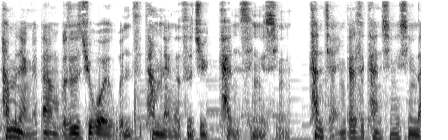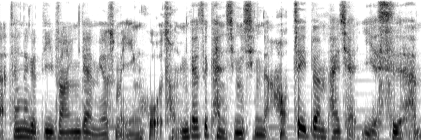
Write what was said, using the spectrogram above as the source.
他们两个当然不是去喂蚊子，他们两个是去看星星。看起来应该是看星星的，在那个地方应该没有什么萤火虫，应该是看星星的。哈，这一段拍起来也是很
